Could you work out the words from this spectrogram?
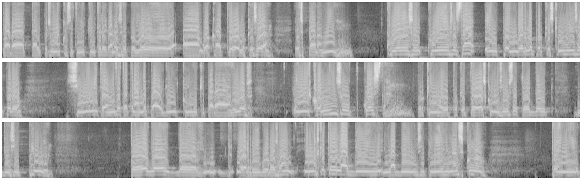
para tal persona que usted tiene que entregar ese pedido de aguacate o lo que sea, es para mí. Cuídese, está entenderlo porque es que uno dice, pero si uno literalmente está trabajando para alguien, como que para Dios, en el comienzo cuesta, porque no, porque todo es como usted, todo es de disciplina, todo es de, rigurosa, y más que todo la, la disciplina es como tener,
